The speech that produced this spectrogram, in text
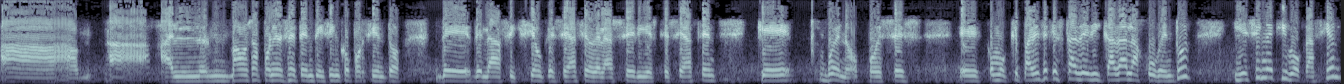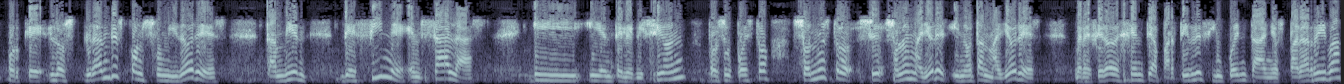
a, al, vamos a poner el 75% de, de la ficción que se hace o de las series que se hacen, que, bueno, pues es eh, como que parece que está dedicada a la juventud y es una equivocación porque los grandes consumidores también de cine en salas y, y en televisión, por supuesto, son nuestros, son los mayores y no tan mayores. Me refiero de gente a partir de 50 años para arriba,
